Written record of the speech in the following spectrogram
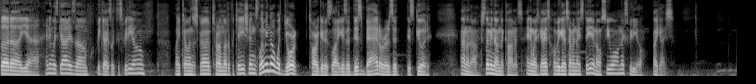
But uh, yeah, anyways guys, um, hope you guys like this video. Like, comment, subscribe, turn on notifications. Let me know what your target is like. Is it this bad or is it this good? I don't know. Just let me know in the comments. Anyways guys, hope you guys have a nice day and I'll see you all next video. Bye guys.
